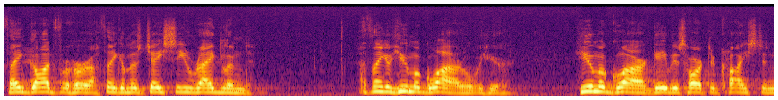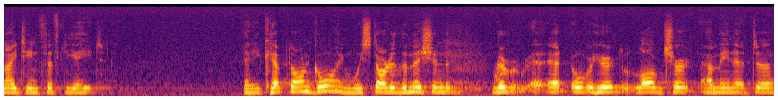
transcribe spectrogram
Thank God for her. I think of Miss J.C. Ragland. I think of Hugh McGuire over here. Hugh McGuire gave his heart to Christ in 1958. And he kept on going. We started the mission at, River, at over here at Log Church, I mean at uh,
